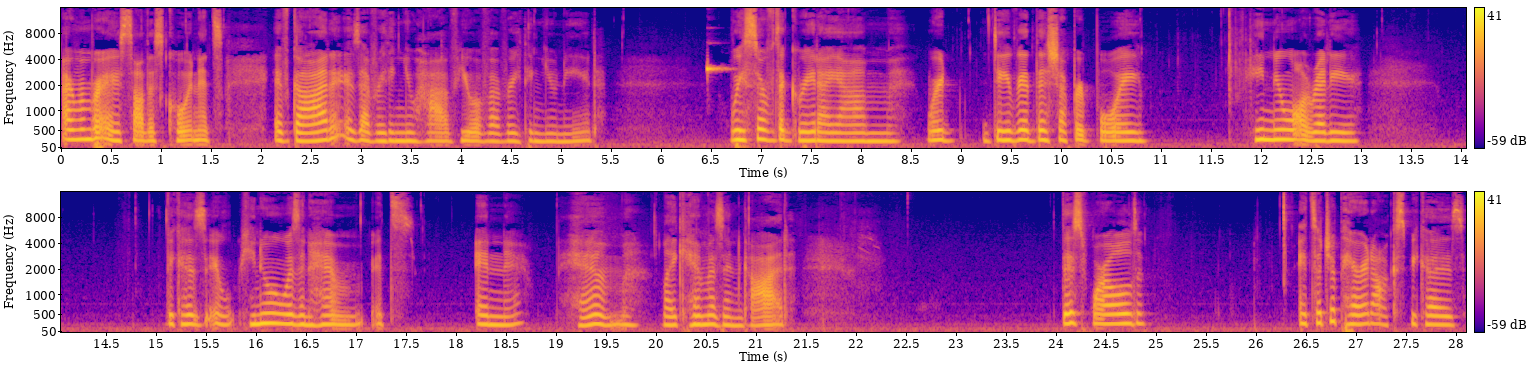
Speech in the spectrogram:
I remember I saw this quote, and it's if God is everything you have, you have everything you need. We serve the great I am. We're David, the shepherd boy. He knew already because it, he knew it was in him. It's in him, like him as in God. This world, it's such a paradox because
